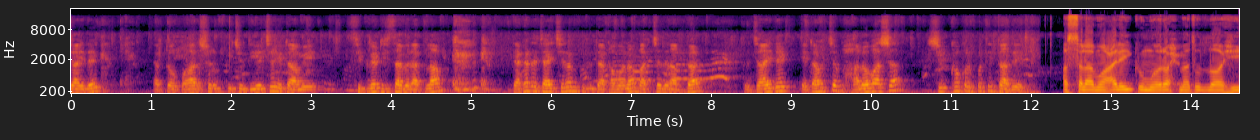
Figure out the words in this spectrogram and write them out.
যাই দেখ একটা উপহার স্বরূপ কিছু দিয়েছে এটা আমি সিক্রেট হিসাবে রাখলাম। দেখাতে চাইছিলাম কিন্তু দেখাবো না বাচ্চাদের আবদার। তো যাই দেখ এটা হচ্ছে ভালোবাসা শিক্ষকের প্রতি তাদের। আসসালামু আলাইকুম রহমতুল্লাহি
